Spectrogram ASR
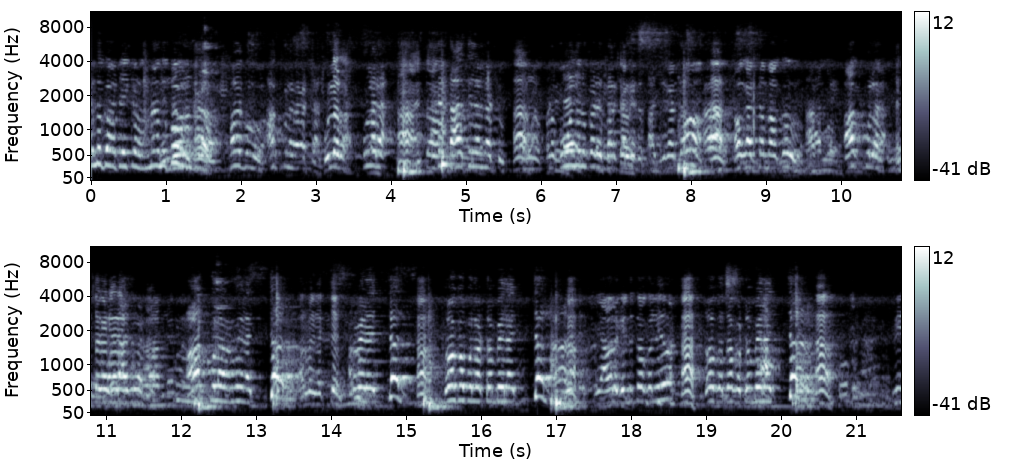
ఎందుకంటే ఇక్కడ ఉన్నందుకు మాకు హక్కులు కట్టాలి పుల్లరా? పుల్లరా. తహసీల్ అన్నట్టు. మన భూములను కూడా సర్కార్ తహసీల్ కడతాం ఒక కడతాం మాకు. ఆకుపుల్లర ఎంత అరవై లక్షలు. అరవై లక్షలు. అరవై లక్షలు. ఆ. తోక పుల్ల తొంభై లక్షలు. ఆవులకు ఎన్ని తోకలు. తోక తోక తొంభై లక్షలు. మీ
